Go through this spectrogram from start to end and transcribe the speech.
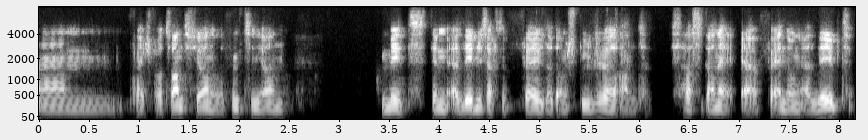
ähm, vielleicht vor 20 Jahren oder 15 Jahren, mit dem Erlebnis auf dem Feld oder am Spielfeldrand? Hast du da eine Veränderung erlebt?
